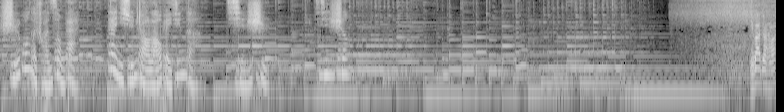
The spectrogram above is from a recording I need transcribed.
时光的传送带，带你寻找老北京的前世今生。你爸叫什么？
